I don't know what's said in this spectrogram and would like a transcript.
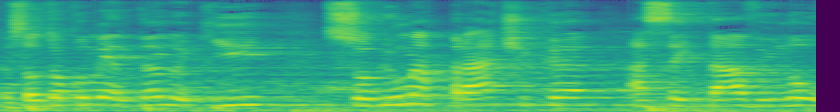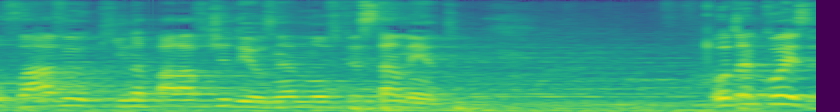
Eu só estou comentando aqui sobre uma prática aceitável e louvável aqui na palavra de Deus, né, no Novo Testamento. Outra coisa,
